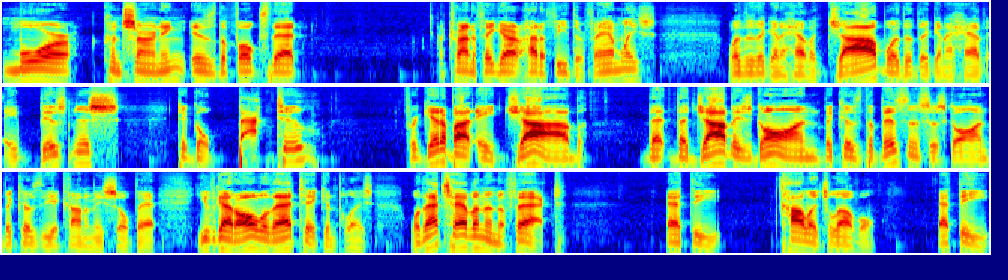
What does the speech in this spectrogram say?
more concerning is the folks that are trying to figure out how to feed their families, whether they're going to have a job, whether they're going to have a business to go back to. Forget about a job that the job is gone because the business is gone because the economy is so bad. You've got all of that taking place. Well, that's having an effect at the college level, at the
